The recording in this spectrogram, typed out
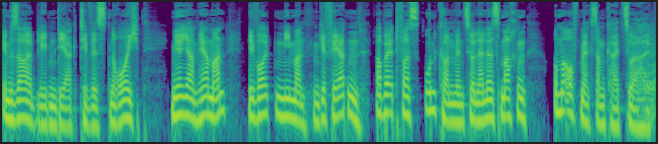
Im Saal blieben die Aktivisten ruhig. Mirjam Herrmann, wir wollten niemanden gefährden, aber etwas Unkonventionelles machen um Aufmerksamkeit zu erhalten.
